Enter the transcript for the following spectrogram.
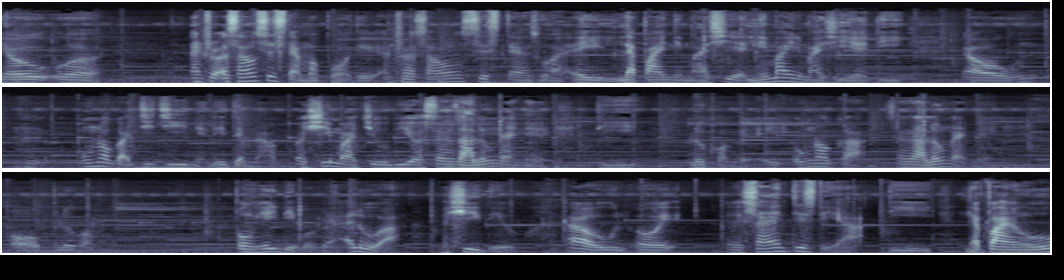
ကဟိုဟို ultrasound system မပေါ်သေးဘူး ultrasound system ဆိုတာအဲ့လက်ပိုင်းနေမှာရှိရလင်းပိုင်းနေမှာရှိရဒီ ဟိုအုံနောက်ကကြီးကြီးနေလေးတင်မလားအရှိမှကြူပြီးတော့စင်ဆာလုံးနိုင်တယ်ဒီဘယ်လိုခေါ်မလဲအဲ့အုံနောက်ကစင်ဆာလုံးနိုင်တယ်ဟောဘယ်လိုခေါ်မလဲပုံရိပ်တွေပေါ့ဗျာအဲ့လိုကမရှိသေးဘူးအဲ့ဟို scientist တွေကဒီလက်ပိုင်ကို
